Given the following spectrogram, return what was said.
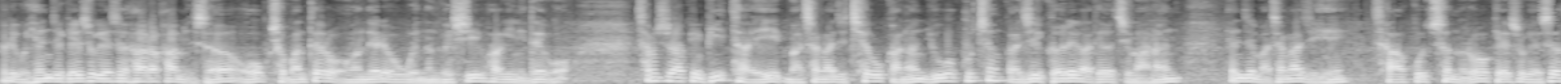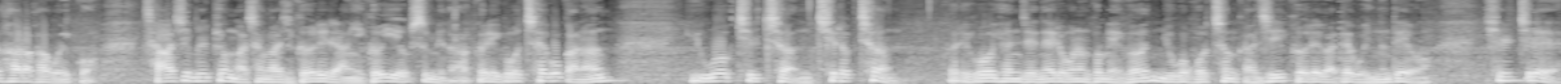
그리고 현재 계속해서 하락하면서 5억 초반대로 내려오고 있는 것이 확인이 되고 34평 B타입 마찬가지 최고가는 6억 9천까지 거래가 되었지만 은 현재 마찬가지 4억 9천으로 계속해서 하락하고 있고 41평 마찬가지 거래량이 거의 없습니다. 그리고 최고가는 6억 7천, 7억 1천 그리고 현재 내려오는 금액은 6억 5천까지 거래가 되고 있는데요. 실제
